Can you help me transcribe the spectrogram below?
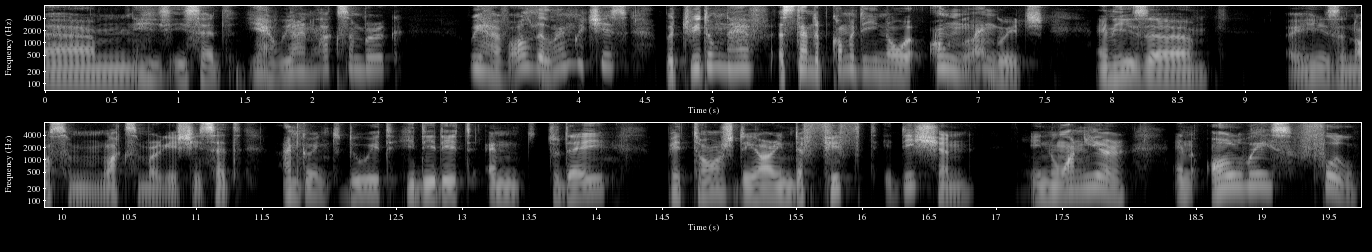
um, he, he said yeah we are in luxembourg. We have all the languages but we don't have a stand-up comedy in our own language. And he's a he's an awesome luxembourgish. He said i'm going to do it. He did it. And today pétange they are in the fifth edition in one year and always full.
